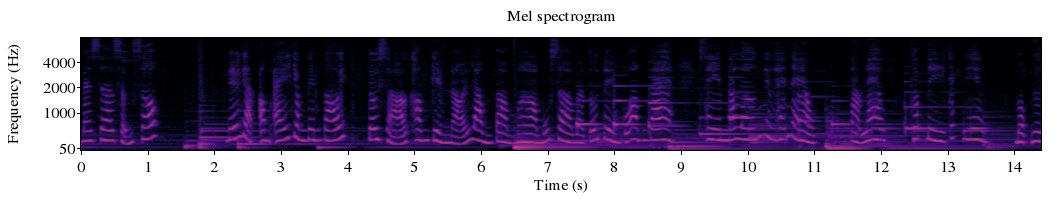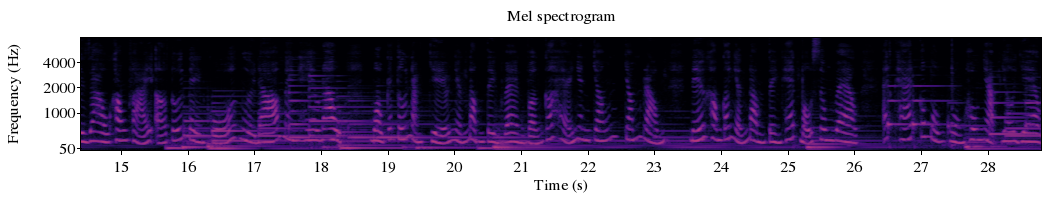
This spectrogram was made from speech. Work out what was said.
Spencer sửng sốt. Nếu gặp ông ấy trong đêm tối, Tôi sợ không kìm nổi lòng tò mò muốn sờ vào túi tiền của ông ta Xem nó lớn như thế nào. Tào lao, copy cắt ngang. Một người giàu không phải ở túi tiền của người đó mang heo đâu. Một cái túi nặng chịu những đồng tiền vàng vẫn có thể nhanh chóng chống rộng Nếu không có những đồng tiền khác bổ sung vào. Ách có một nguồn thu nhập dồi dào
